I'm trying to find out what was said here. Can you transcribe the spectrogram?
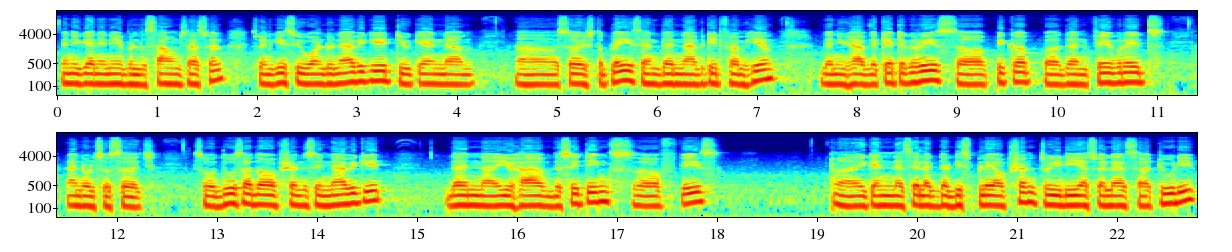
Then you can enable the sounds as well. So in case you want to navigate you can um, uh, search the place and then navigate from here. Then you have the categories pickup then favorites and also search. So those are the options in navigate. Then you have the settings of uh, you can uh, select the display option 3d as well as 2d uh,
